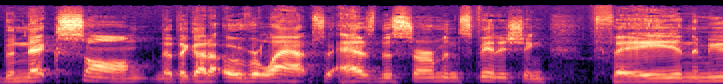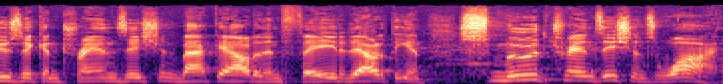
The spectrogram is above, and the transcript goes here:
the next song. Now they got to overlap. So as the sermon's finishing, fade in the music and transition back out, and then fade it out at the end. Smooth transitions. Why?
